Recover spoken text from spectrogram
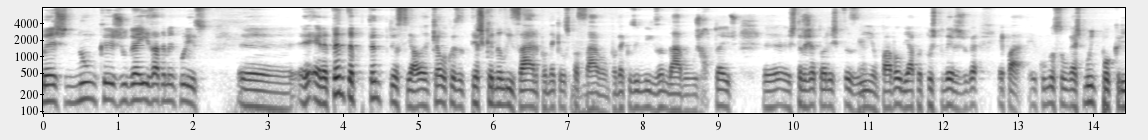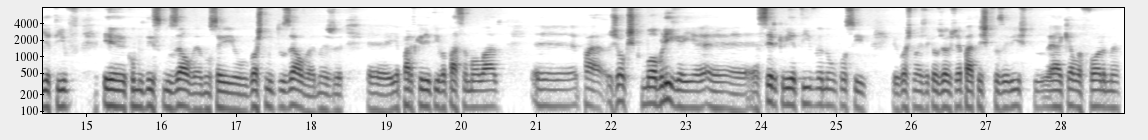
mas nunca joguei exatamente por isso. Uh, era tanto, tanto potencial, aquela coisa de teres que analisar para onde é que eles passavam, para onde é que os inimigos andavam, os roteiros, uh, as trajetórias que faziam, para avaliar, para depois poderes jogar. Epá, como eu sou um gajo muito pouco criativo, uh, como disse no Zelda, eu não sei, eu gosto muito do Zelda, mas a parte criativa passa-me ao lado. Jogos que me obriguem a, a, a, ser criativo, eu não consigo. Eu gosto mais daqueles jogos, epá, tens que fazer isto, é aquela forma,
